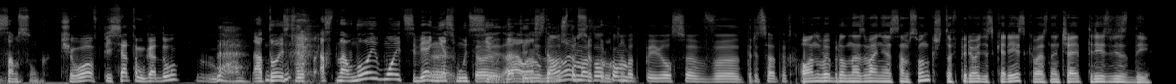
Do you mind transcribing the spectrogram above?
Samsung. Чего, в 50-м году? Да. А то есть вот основной мой тебя не Э, смутил, А ты не знал, что Mortal. Kombat появился в 30-х? Он выбрал название Samsung, что в переводе с корейского означает «три звезды».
